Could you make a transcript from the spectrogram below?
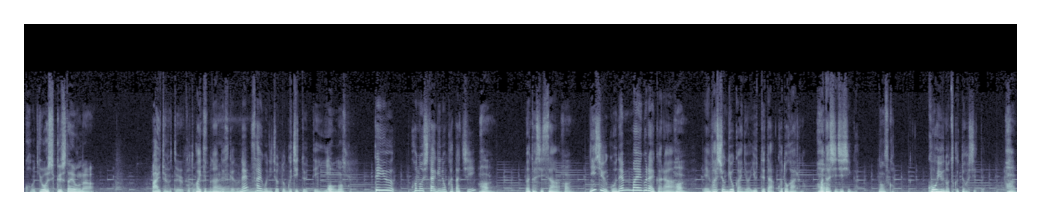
こう凝縮したようなアイテムということですね。アイテムなんですけどね。最後にちょっと愚痴っと言っていい？あなんすか？っていうこの下着の形、はい、私さ、はい、25年前ぐらいから、はい、えー、ファッション業界には言ってたことがあるの、はい、私自身が。なんですか？こういうの作ってほしいって。はい。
